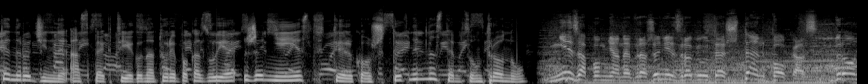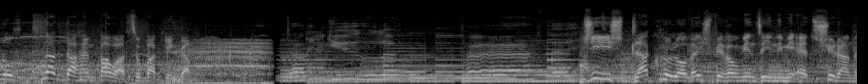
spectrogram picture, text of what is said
Ten rodzinny aspekt jego natury pokazuje, że nie jest tylko sztywnym następcą tronu. Niezapomniane wrażenie zrobił też ten pokaz dronów nad dachem pałacu Buckingham. Dziś dla królowej śpiewał m.in. Ed Sheeran,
